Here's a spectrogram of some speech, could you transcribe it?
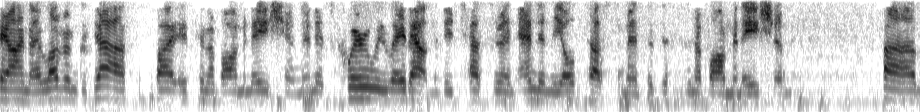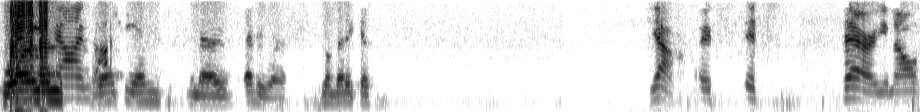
and I love him to death, but it's an abomination, and it's clearly laid out in the New Testament and in the Old Testament that this is an abomination. Um, Romans, Corinthians, you know, everywhere. Leviticus. yeah, it's it's there, you know.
